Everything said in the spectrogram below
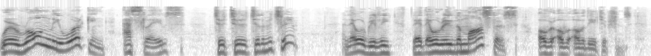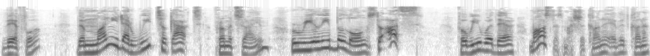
were wrongly working as slaves to, to, to the Mitzrayim. And they were really, they, they were really the masters over, over, over the Egyptians. Therefore, the money that we took out from Mitzrayim really belongs to us. For we were their masters. Mashakana, Eved, Kana,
